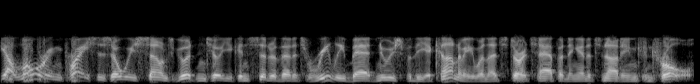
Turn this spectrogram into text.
Yeah, lowering prices always sounds good until you consider that it's really bad news for the economy when that starts happening and it's not in control.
